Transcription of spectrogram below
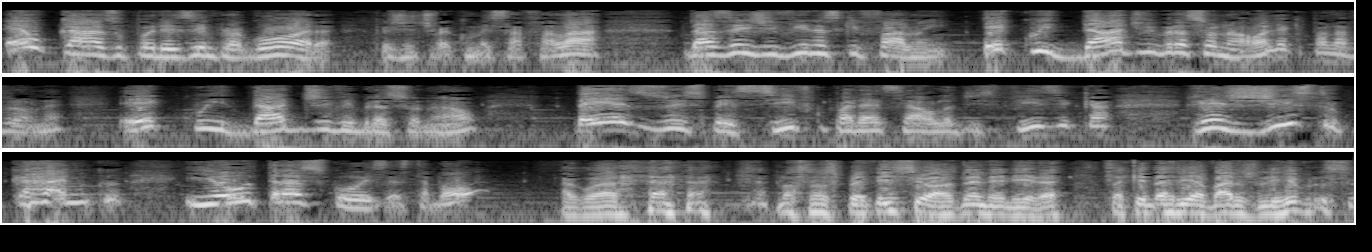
É o caso, por exemplo, agora, que a gente vai começar a falar, das leis divinas que falam em equidade vibracional. Olha que palavrão, né? Equidade vibracional, peso específico, parece aula de física, registro kármico e outras coisas, tá bom? Agora, nós somos pretensiosos, né, Lenira? Isso aqui daria vários livros,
